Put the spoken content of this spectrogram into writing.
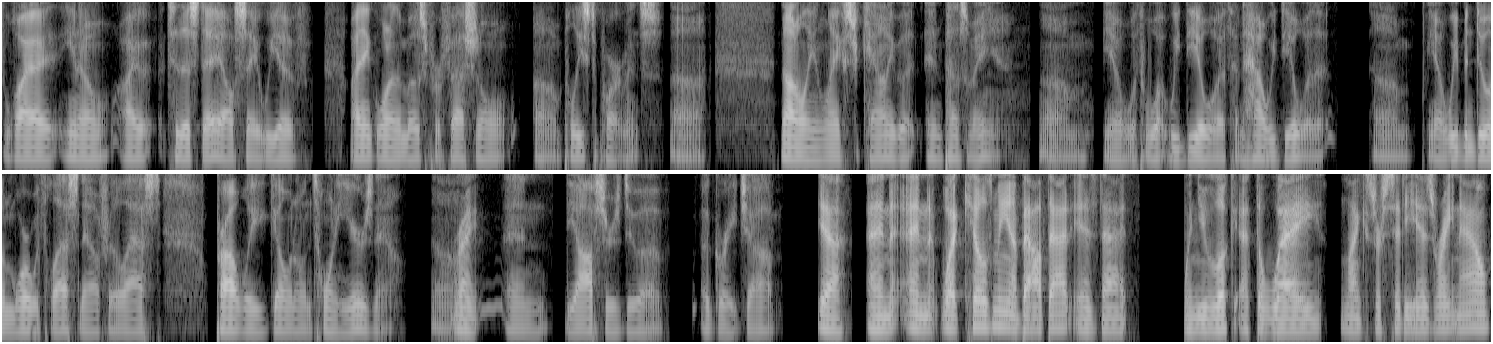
why I you know I to this day I'll say we have I think one of the most professional um, police departments, uh, not only in Lancaster County but in Pennsylvania. Um, you know, with what we deal with and how we deal with it. Um, you know, we've been doing more with less now for the last probably going on 20 years now. Um, Right. And the officers do a, a great job. Yeah, and and what kills me about that is that when you look at the way Lancaster City is right now,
